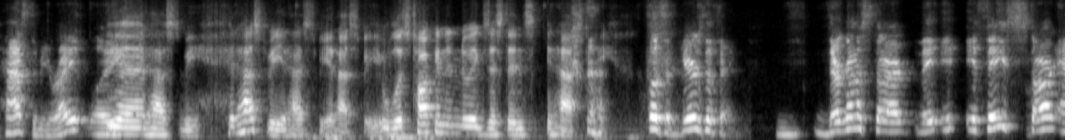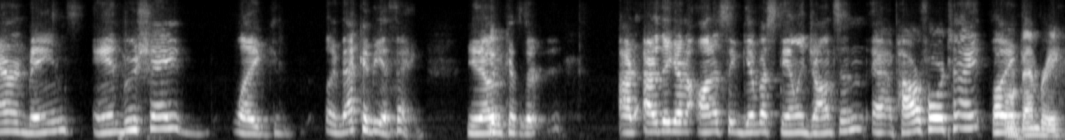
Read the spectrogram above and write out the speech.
has to be right. Like, yeah, it has to be. It has to be. It has to be. It has to be. Let's talk it into existence. It has to be. listen, here's the thing. They're gonna start. They if they start Aron Baynes and Boucher, like like that could be a thing, you know, Yep. because they're. Are, are they gonna honestly give us Stanley Johnson at power forward tonight? Like or Bembry.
